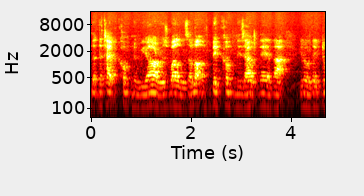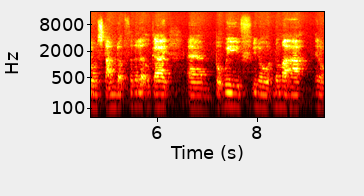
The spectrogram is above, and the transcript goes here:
the, the type of company we are as well, there's a lot of big companies out there that you know they don't stand up for the little guy. Um, but we've, you know, no matter you know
